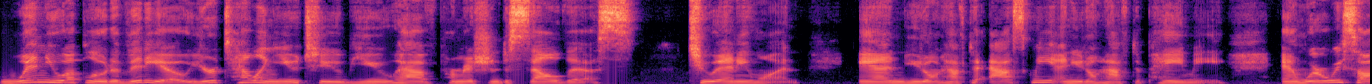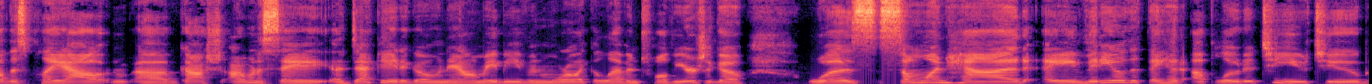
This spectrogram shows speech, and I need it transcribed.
when you upload a video you're telling youtube you have permission to sell this to anyone and you don't have to ask me and you don't have to pay me. And where we saw this play out, uh, gosh, I want to say a decade ago now, maybe even more like 11, 12 years ago, was someone had a video that they had uploaded to YouTube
